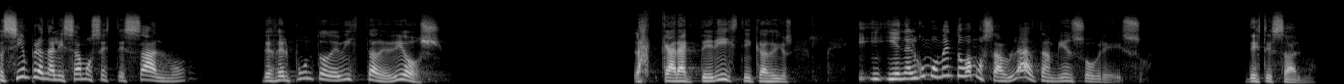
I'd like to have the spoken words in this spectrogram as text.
siempre analizamos este salmo desde el punto de vista de Dios, las características de Dios. Y, y en algún momento vamos a hablar también sobre eso de este salmo.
